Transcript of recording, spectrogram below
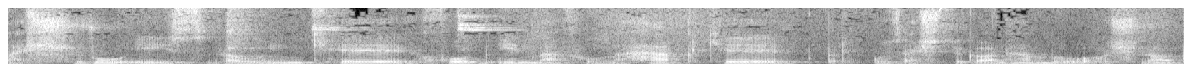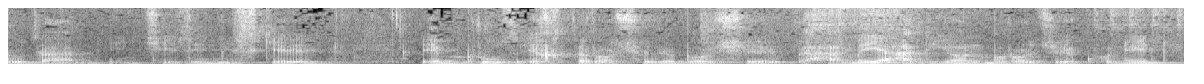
مشروعی است و این اینکه خب این مفهوم حق که گذشتگان هم با آشنا بودن این چیزی نیست که امروز اختراع شده باشه به همه ادیان مراجعه کنید.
